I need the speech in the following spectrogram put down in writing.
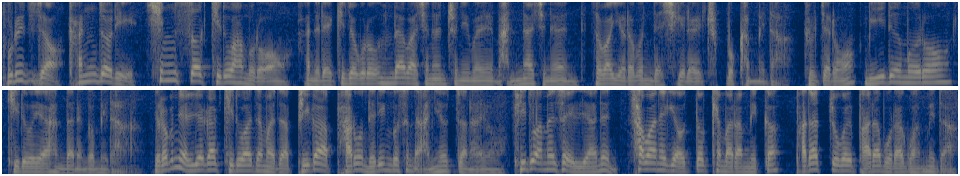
부르짖어 간절히 힘써 기도함으로 하늘의 기적으로 응답하시는 주님을 만나시는 저와 여러분 되시기를 축복합니다. 둘째로 믿음으로 기도해야 한다는 겁니다. 여러분 엘리야가 기도하자마자 비가 바로 내린 것은 아니었잖아요. 기도하면서 엘리야는 사환에게 어떻게 말합니까? 바다 쪽을 바라보라고 합니다.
